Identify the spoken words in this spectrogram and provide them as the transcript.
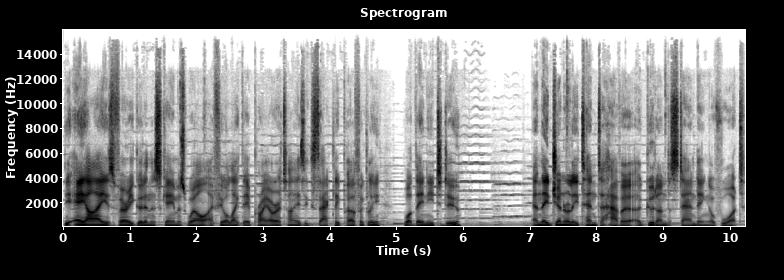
The AI is very good in this game as well. I feel like they prioritize exactly perfectly what they need to do, and they generally tend to have a, a good understanding of what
